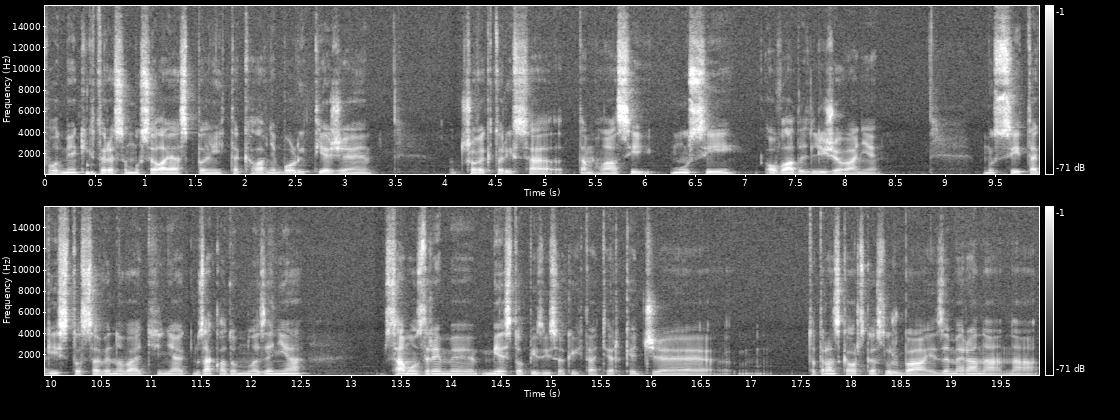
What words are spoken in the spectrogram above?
podmienky, ktoré som musel aj ja splniť, tak hlavne boli tie, že človek, ktorý sa tam hlási, musí ovládať lyžovanie, musí takisto sa venovať nejak základom lezenia, samozrejme miestopis Vysokých Tatier, keďže Tatranská horská služba je zameraná na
